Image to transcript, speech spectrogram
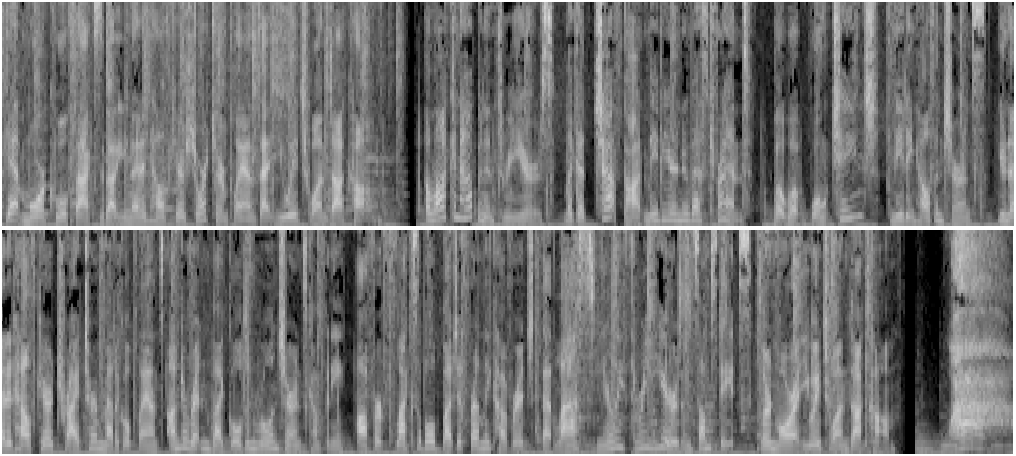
Get more cool facts about United Healthcare short term plans at uh1.com. A lot can happen in three years, like a chatbot may be your new best friend. But what won't change? Needing health insurance. United Healthcare Tri Term Medical Plans, underwritten by Golden Rule Insurance Company, offer flexible, budget friendly coverage that lasts nearly three years in some states. Learn more at uh1.com. Wow!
